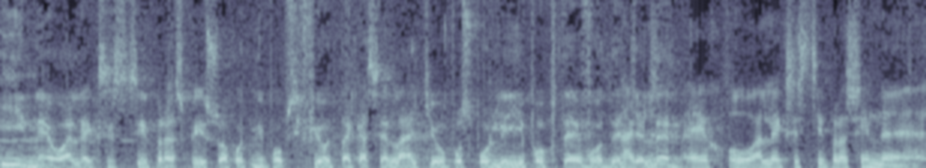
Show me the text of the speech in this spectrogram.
Είναι ο Αλέξης Τσίπρας πίσω από την υποψηφιότητα Κασελάκη όπως πολλοί υποπτεύονται και Εντάξει, λένε. έχω- ο Αλέξης Τσίπρας είναι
